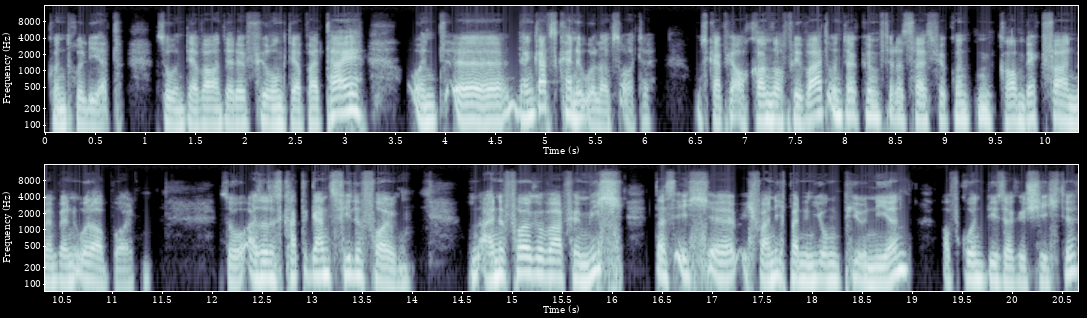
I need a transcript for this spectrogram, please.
kontrolliert. So, und der war unter der Führung der Partei und äh, dann gab es keine Urlaubsorte. Es gab ja auch kaum noch Privatunterkünfte, das heißt, wir konnten kaum wegfahren, wenn wir in Urlaub wollten. So, also das hatte ganz viele Folgen. Und eine Folge war für mich, dass ich, äh, ich war nicht bei den jungen Pionieren aufgrund dieser Geschichte,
